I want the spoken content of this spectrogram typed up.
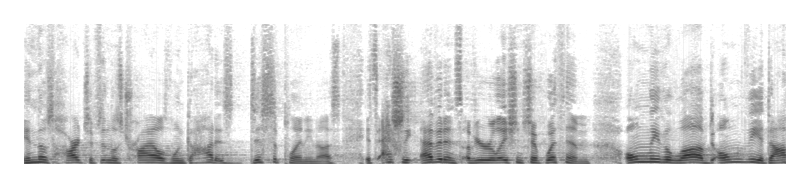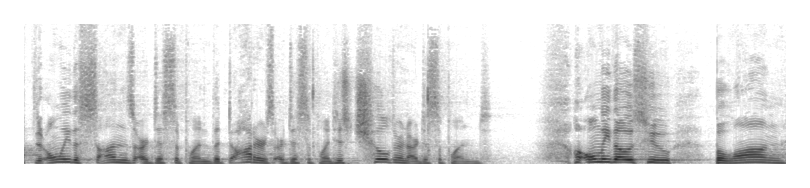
In those hardships, in those trials, when God is disciplining us, it's actually evidence of your relationship with Him. Only the loved, only the adopted, only the sons are disciplined, the daughters are disciplined, His children are disciplined. Only those who belong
